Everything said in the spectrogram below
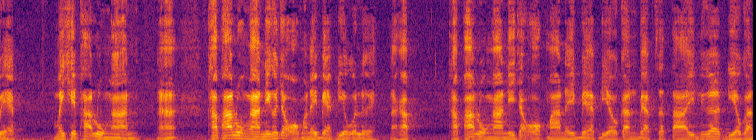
แบบไม่ใช่พระโรงงานนะฮะถ้าพระโรงงานนี้เขาจะออกมาในแบบเดียวกันเลยนะครับถ้าพระโรงงานนี้จะออกมาในแบบเดียวกันแบบสไตล์เนื้อเดียวกัน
